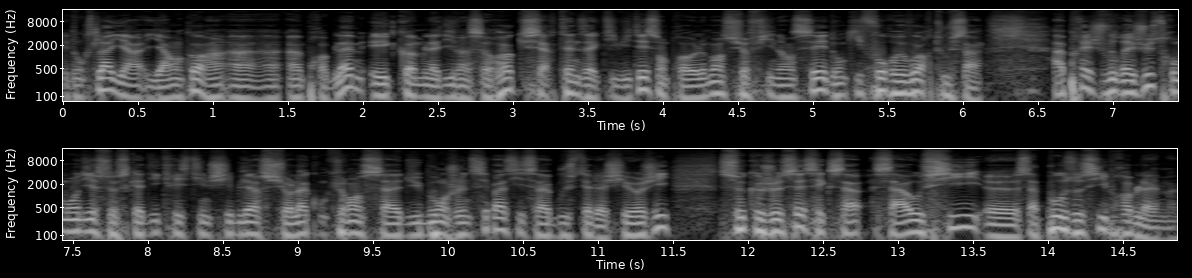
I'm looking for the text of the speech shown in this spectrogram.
Et donc là, il y a, encore un, problème. Et comme l'a dit Vincent Roch, certaines activités sont probablement surfinancées. Donc il faut revoir tout ça. Après, je voudrais juste rebondir sur ce qu'a dit Christine Schibler sur la concurrence. Ça a du bon. Je ne sais pas si ça a boosté la chirurgie. Ce que je sais, c'est que euh, ça pose aussi problème.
